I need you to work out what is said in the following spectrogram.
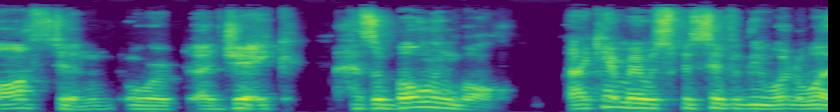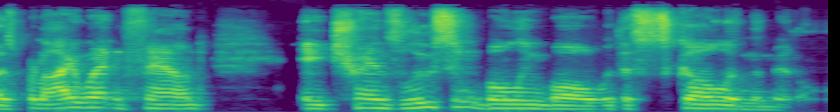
Austin or uh, Jake has a bowling ball. I can't remember specifically what it was, but I went and found a translucent bowling ball with a skull in the middle.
